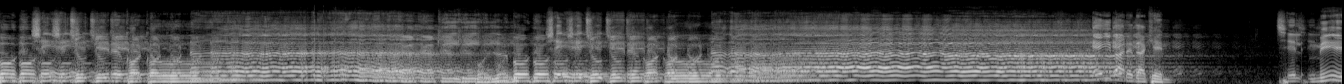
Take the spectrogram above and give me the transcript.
বলব সে যুগের ঘটনা? কি বলব সে যুগের ঘটনা? এইবারে দেখেন ছেলে মেয়ে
